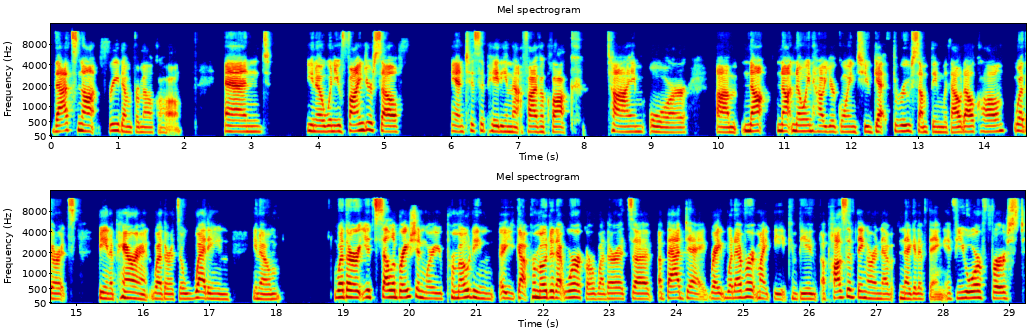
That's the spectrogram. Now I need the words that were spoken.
That's not freedom from alcohol. And you know when you find yourself anticipating that five o'clock time or um, not not knowing how you're going to get through something without alcohol whether it's being a parent whether it's a wedding you know whether it's celebration where you're promoting uh, you got promoted at work or whether it's a, a bad day right? Whatever it might be it can be a, positive thing or a ne- negative thing if your first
